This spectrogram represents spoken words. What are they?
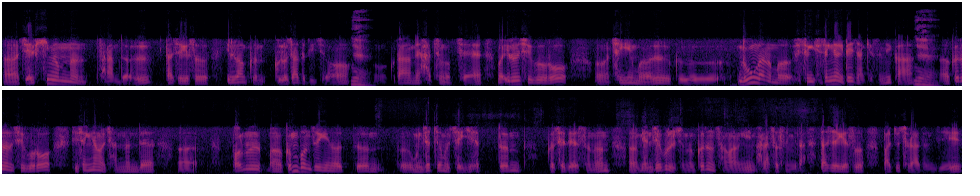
어, 제일 힘없는 사람들 다시 얘기해서 일반 근, 근로자들이죠. 예. 어, 그 다음에 하청업체 뭐 이런 식으로 어, 책임을 그 누군가는 뭐 희생 희생양이 되지 않겠습니까? 예. 어, 그런 식으로 희생양을 찾는데 어, 본, 어, 근본적인 어떤 어, 문제점을 제기했던 것에 대해서는 어, 면죄부를 주는 그런 상황이 많았었습니다. 다시 얘기해서 발주처라든지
